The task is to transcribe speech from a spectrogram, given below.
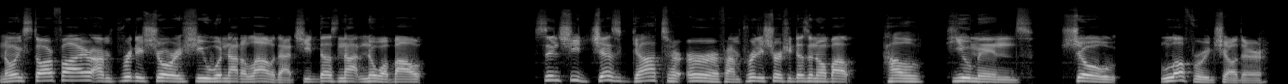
knowing Starfire, I'm pretty sure she would not allow that. She does not know about. Since she just got to Earth, I'm pretty sure she doesn't know about how humans show love for each other.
